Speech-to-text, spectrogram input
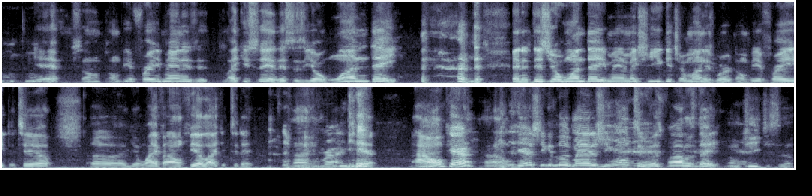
Mhm. Yeah, so don't be afraid, man. Is it like you said? This is your one day, and if this your one day, man, make sure you get your money's worth. Don't be afraid to tell uh, your wife, "I don't feel like it today." Uh, Right. yeah, I don't care. I don't care. She can look mad if she want to. It's Father's Day. Don't cheat yourself.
